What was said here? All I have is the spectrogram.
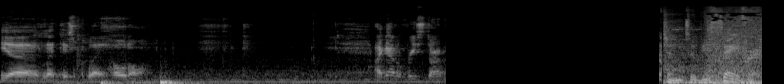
Yeah, let this play. Hold on. I got to restart. To be savored.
